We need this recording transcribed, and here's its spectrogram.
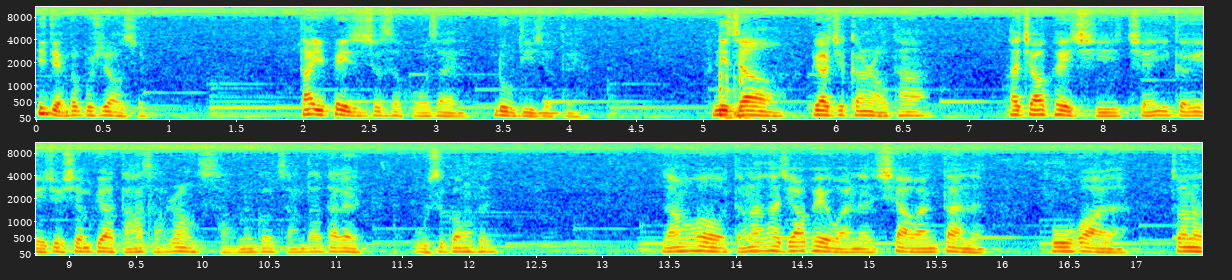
一点都不需要水，它一辈子就是活在陆地就对了。你只要不要去干扰它，它交配期前一个月就先不要打草，让草能够长到大概五十公分。然后等到它交配完了，下完蛋了，孵化了，装到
